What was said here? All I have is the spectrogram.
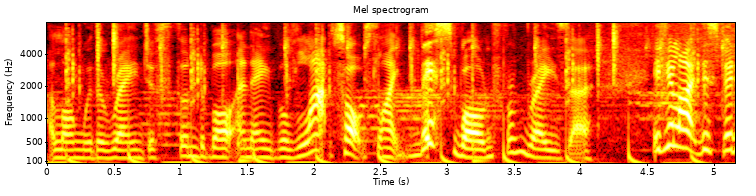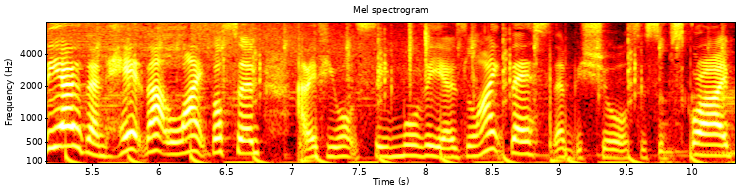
along with a range of Thunderbolt-enabled laptops like this one from Razer. If you like this video, then hit that like button. And if you want to see more videos like this, then be sure to subscribe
